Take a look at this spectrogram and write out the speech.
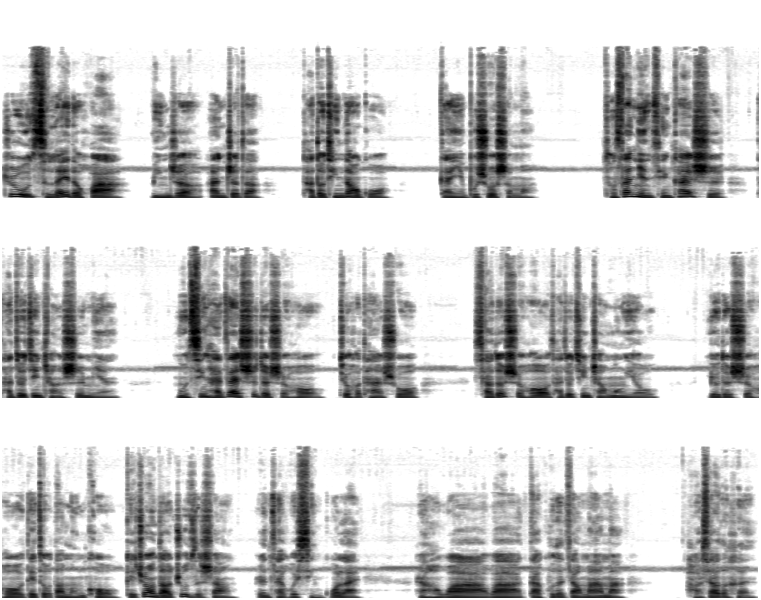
诸如此类的话，明着暗着的，他都听到过，但也不说什么。从三年前开始，他就经常失眠。母亲还在世的时候，就和他说，小的时候他就经常梦游。有的时候得走到门口，给撞到柱子上，人才会醒过来，然后哇哇大哭的叫妈妈，好笑的很。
